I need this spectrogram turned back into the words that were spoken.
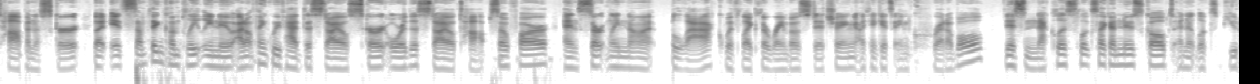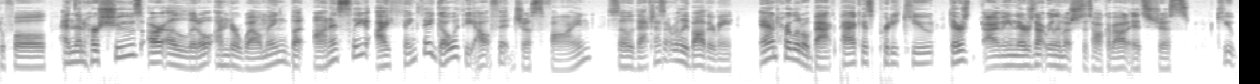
top and a skirt, but it's something completely new. I don't think we've had this style skirt or this style top so far, and certainly not black with like the rainbow stitching. I think it's incredible. This necklace looks like a new sculpt and it looks beautiful. And then her shoes are a little underwhelming, but honestly, I think they go with the outfit just fine. So that doesn't really bother me. And her little backpack is pretty cute. There's, I mean, there's not really much to talk about. It's just cute.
